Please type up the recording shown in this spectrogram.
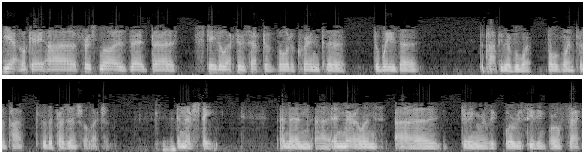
Yeah, okay. Uh, first law is that uh, state electors have to vote according to the way the the popular vote vote went for the pop, for the presidential election in their state. And then uh, in Maryland, uh, giving or, or receiving oral sex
